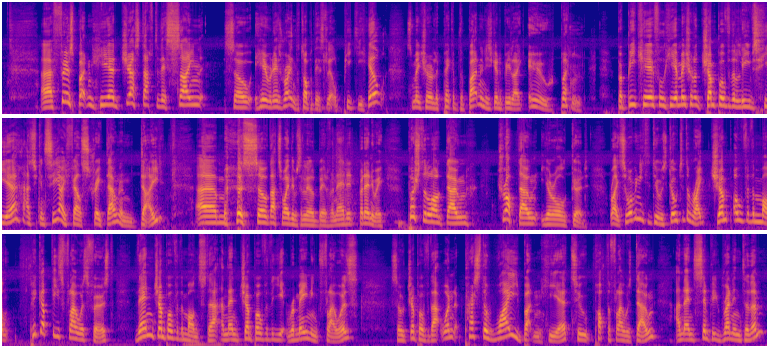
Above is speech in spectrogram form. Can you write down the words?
Uh, first button here, just after this sign. So here it is, right on the top of this little peaky hill. So make sure to pick up the button and he's going to be like, ooh, button. But be careful here. Make sure to jump over the leaves here. As you can see, I fell straight down and died. Um, so that's why there was a little bit of an edit. But anyway, push the log down, drop down, you're all good. Right, so what we need to do is go to the right, jump over the mon... Pick up these flowers first, then jump over the monster, and then jump over the remaining flowers. So jump over that one. Press the Y button here to pop the flowers down, and then simply run into them.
